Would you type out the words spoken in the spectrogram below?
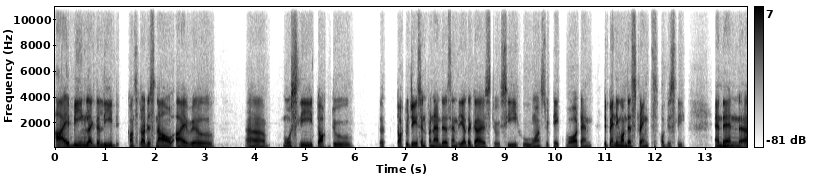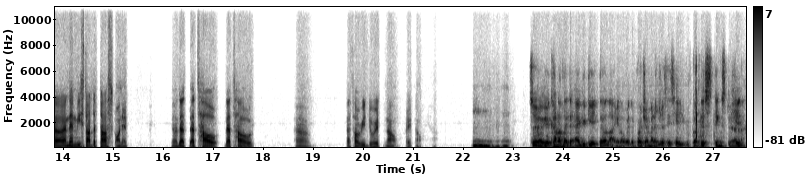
I, being like the lead concept artist now, I will uh, mostly talk to the, talk to Jason Fernandez and the other guys to see who wants to take what, and depending on their strengths, obviously, and Mm. then uh, and then we start the task on it. You know, that that's how that's how uh, that's how we do it now right now mm, mm. So you're, you're kind of like the aggregator, like you know, when the project manager says, "Hey, we've got these things to Yeah. hit,"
